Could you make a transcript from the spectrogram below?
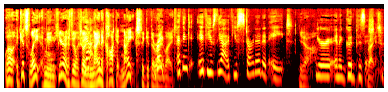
well, it gets late. I mean, here I have to like, Yeah. nine o'clock at night to get the right, light. I think if you yeah if you started at eight, Yeah. you're in a good position. Right.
